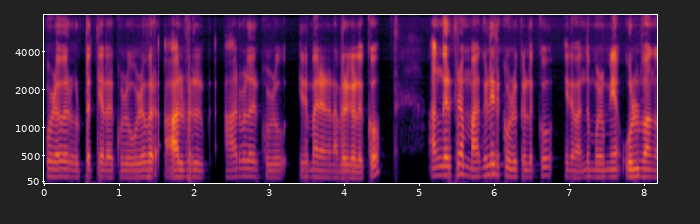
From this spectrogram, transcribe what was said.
உழவர் உற்பத்தியாளர் குழு உழவர் ஆர்வலர் ஆர்வலர் குழு இது மாதிரியான நபர்களுக்கோ அங்கே இருக்கிற மகளிர் குழுக்களுக்கோ இதை வந்து முழுமையாக உள்வாங்க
